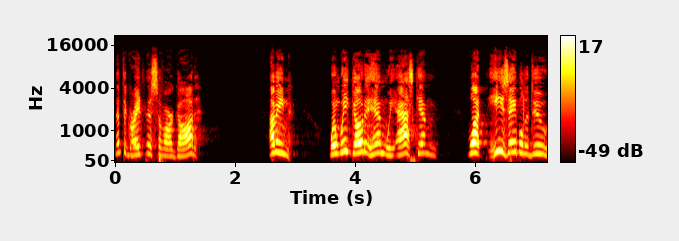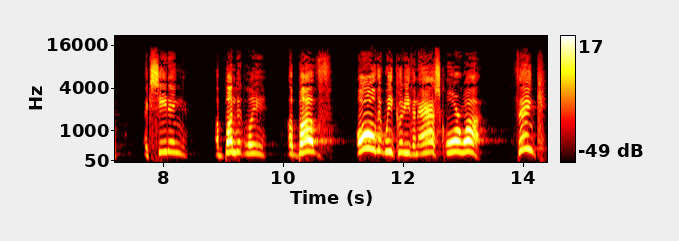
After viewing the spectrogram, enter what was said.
Isn't that the greatness of our God? I mean, when we go to him, we ask him what he's able to do exceeding abundantly above all that we could even ask or what? Think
